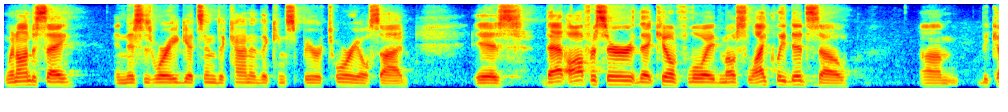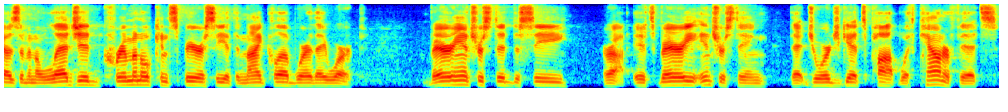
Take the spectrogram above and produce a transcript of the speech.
Went on to say, and this is where he gets into kind of the conspiratorial side is that officer that killed Floyd most likely did so um, because of an alleged criminal conspiracy at the nightclub where they worked. Very interested to see, or uh, it's very interesting that George gets popped with counterfeits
